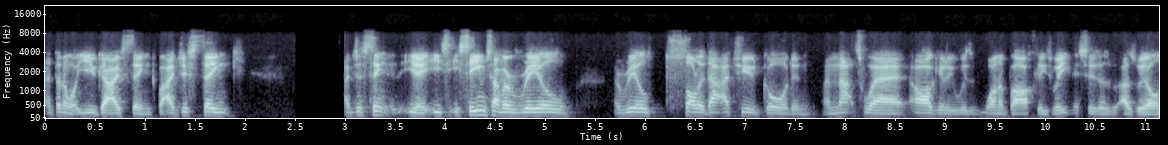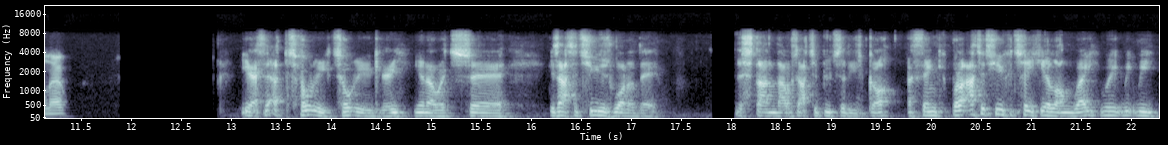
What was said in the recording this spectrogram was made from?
I don't know what you guys think, but I just think, I just think, you know, he, he seems to have a real, a real solid attitude, Gordon, and that's where arguably was one of Barkley's weaknesses, as, as we all know. Yes, I totally, totally agree. You know, it's uh, his attitude is one of the the standout attributes that he's got, I think. But attitude can take you a long way. We we we,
